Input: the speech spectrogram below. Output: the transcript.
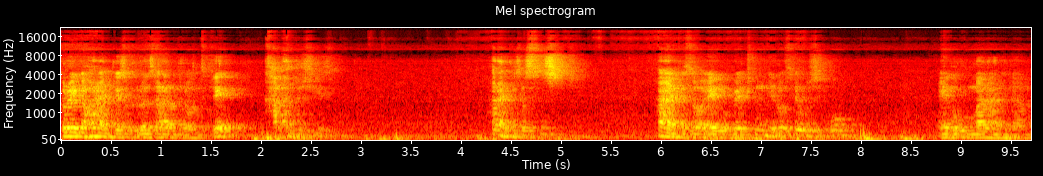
그러니까 하나님께서 그런 사람들을 어떻게 가만두시겠습니까? 하나님께서 쓰시죠. 하나님께서 애굽의 총리로 세우시고 애굽뿐만 아니라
